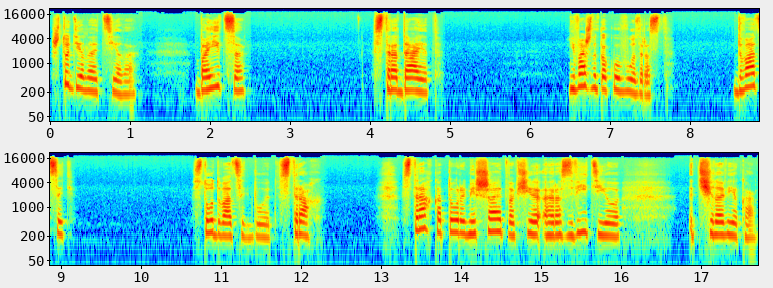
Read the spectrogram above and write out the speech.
Что делает тело? Боится, страдает. Неважно, какой возраст. 20, 120 будет. Страх. Страх, который мешает вообще развитию человека.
